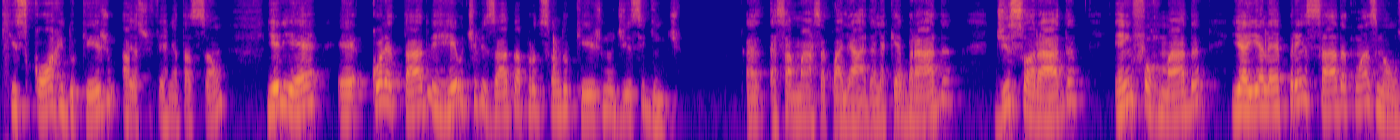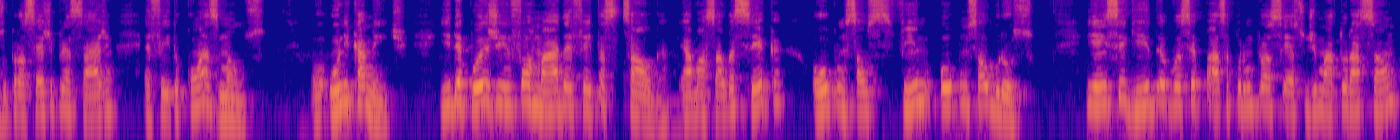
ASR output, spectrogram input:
que escorre do queijo, a de fermentação, e ele é, é coletado e reutilizado para a produção do queijo no dia seguinte. A, essa massa coalhada ela é quebrada, dissorada, informada, e aí ela é prensada com as mãos. O processo de prensagem é feito com as mãos, unicamente. E depois de informada é feita a salga. É uma salga seca, ou com sal fino, ou com sal grosso. E em seguida você passa por um processo de maturação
